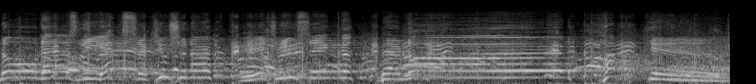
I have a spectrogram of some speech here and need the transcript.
known as the Executioner, introducing Bernard Hopkins.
